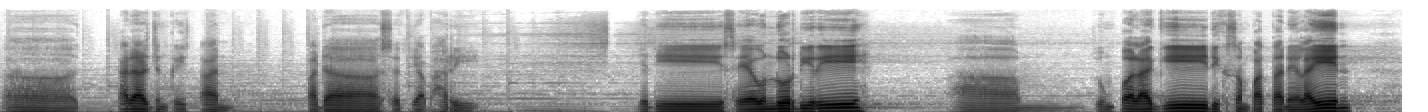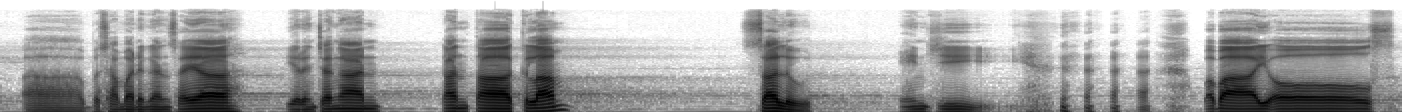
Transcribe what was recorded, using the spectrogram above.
uh, kadar jangkitan pada setiap hari. Jadi saya undur diri. Um, jumpa lagi di kesempatan yang lain uh, bersama dengan saya di rancangan Kanta Kelam. Salut. NG. bye bye all.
